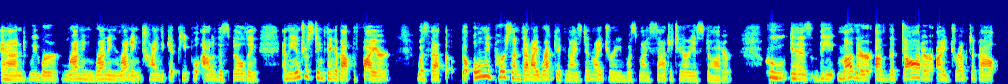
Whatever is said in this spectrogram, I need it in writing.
and we were running, running, running, trying to get people out of this building. And the interesting thing about the fire was that the, the only person that I recognized in my dream was my Sagittarius daughter, who is the mother of the daughter I dreamt about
